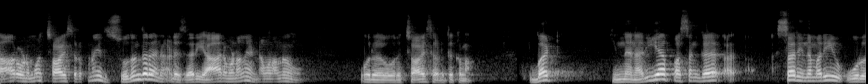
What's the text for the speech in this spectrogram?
யார் வேணுமோ சாய்ஸ் இருக்கணும் இது சுதந்திர நாடு சார் யார் வேணாலும் என்ன வேணாலும் ஒரு ஒரு சாய்ஸ் எடுத்துக்கலாம். பட் இந்த நிறைய பசங்க சார் இந்த மாதிரி ஒரு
